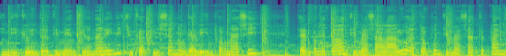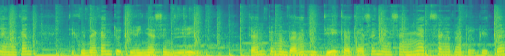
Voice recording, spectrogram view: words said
Indigo interdimensional ini juga bisa menggali informasi dan pengetahuan di masa lalu ataupun di masa depan yang akan digunakan untuk dirinya sendiri dan pengembangan ide gagasan yang sangat-sangatlah berbeda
